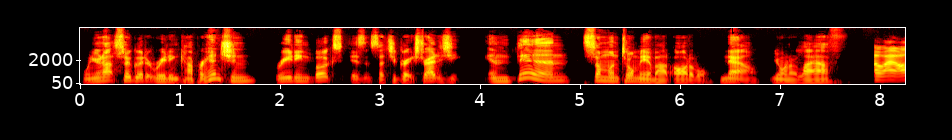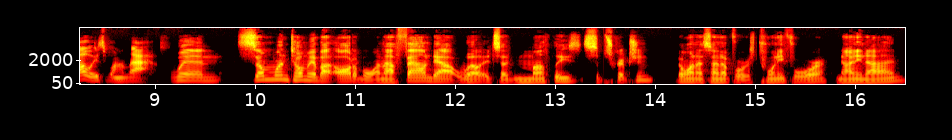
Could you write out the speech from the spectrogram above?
when you're not so good at reading comprehension, reading books isn't such a great strategy. And then someone told me about Audible. Now, you want to laugh? Oh, I always want to laugh. When someone told me about Audible and I found out, well, it's a monthly subscription. The one I signed up for was $24.99.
